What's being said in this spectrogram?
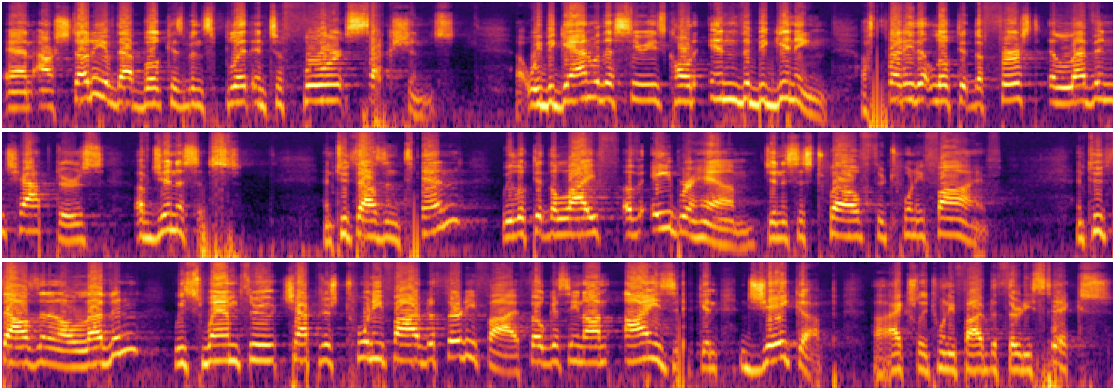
and our study of that book has been split into four sections. Uh, we began with a series called In the Beginning, a study that looked at the first 11 chapters of Genesis. In 2010, we looked at the life of Abraham, Genesis 12 through 25. In 2011, we swam through chapters 25 to 35, focusing on Isaac and Jacob, uh, actually 25 to 36.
